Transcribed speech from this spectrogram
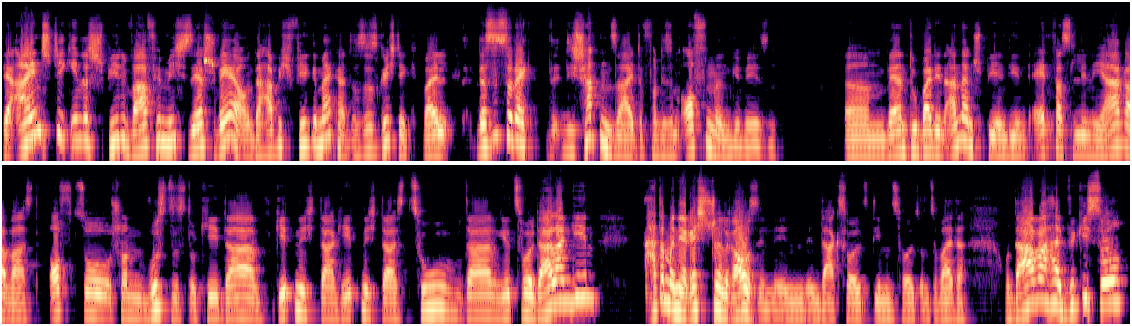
der Einstieg in das Spiel war für mich sehr schwer und da habe ich viel gemeckert. Das ist richtig, weil das ist so der, die Schattenseite von diesem Offenen gewesen. Ähm, während du bei den anderen Spielen, die etwas linearer warst, oft so schon wusstest, okay, da geht nicht, da geht nicht, da ist zu, da wird's wohl da lang gehen, hatte man ja recht schnell raus in, in, in Dark Souls, Demon's Souls und so weiter. Und da war halt wirklich so,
